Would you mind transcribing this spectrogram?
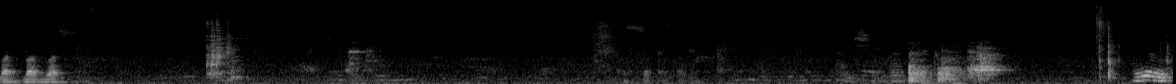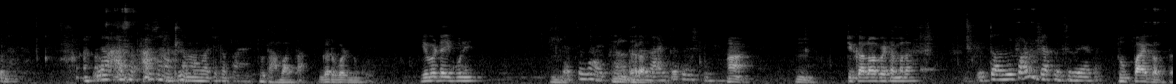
बस बस बस. असं काय त्याला. आयुष्यभर येऊ इकडं. ना, असं असं हातला मामाच्या का पाय. तू थांब आता. गडबड नको. ये बेटा इकडे त्याचं हं, धरा. नाही. हां. हम्म. टिका लाव बेटा मला. ते तो आम्ही पाडून टाकलं सगळे आता. तू पाय फक्त.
